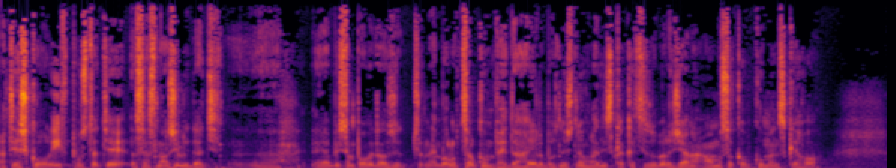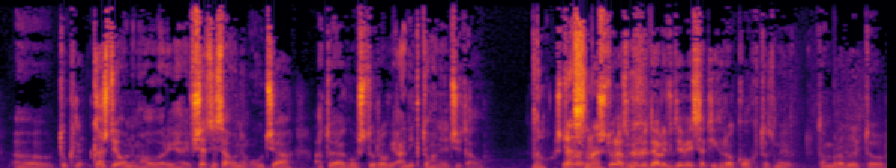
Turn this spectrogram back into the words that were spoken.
a tie školy v podstate sa snažili dať, eh, ja by som povedal, že to nebolo celkom veda, hej, lebo z dnešného hľadiska, keď si zoberie Žana Almosokov Kumenského, Uh, tu každý o ňom hovorí, hej. Všetci sa o ňom učia a to je ako Štúrovi a nikto ho nečítal. No, Štúra, jasné. Štúra sme vydali v 90 rokoch, to sme tam robili to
